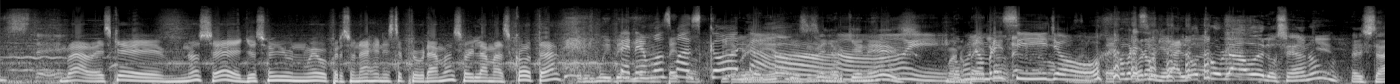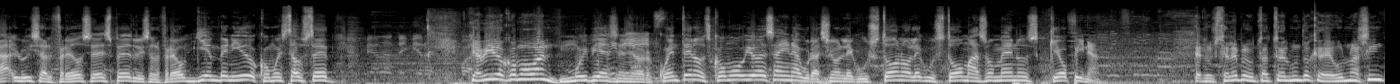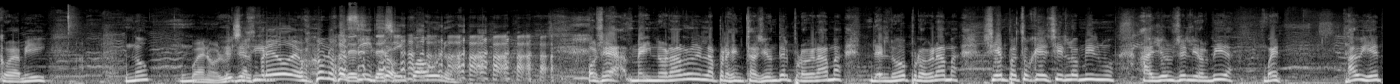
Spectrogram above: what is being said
Bueno, es que no sé, yo soy un nuevo personaje en este programa, soy la mascota. Eres muy bien, Tenemos Peto. mascota. Bienvenido. ¿Y ese señor quién es? Ay, Bueno. un hombrecillo. Bueno, y al otro lado del océano está Luis Alfredo Céspedes. Luis Alfredo, bienvenido. ¿Cómo está usted? ¿Qué ha habido? ¿Cómo van? Muy bien, señor. Cuéntenos cómo vio esa inauguración. ¿Le gustó, no le gustó? Más o menos, ¿qué opina? Pero usted le preguntó a todo el mundo que de 1 a 5, a mí no. Bueno, Luis Alfredo de 1 a De 5. 5 a 1. O sea, me ignoraron en la presentación del programa, del nuevo programa. Siempre tengo que decir lo mismo. A John se le olvida. Bueno, está bien.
